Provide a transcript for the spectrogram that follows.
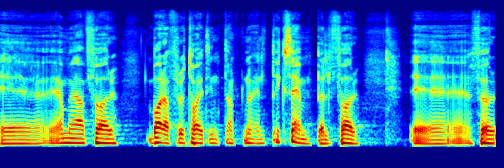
Eh, jag menar för, bara för att ta ett internationellt exempel, för, eh, för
